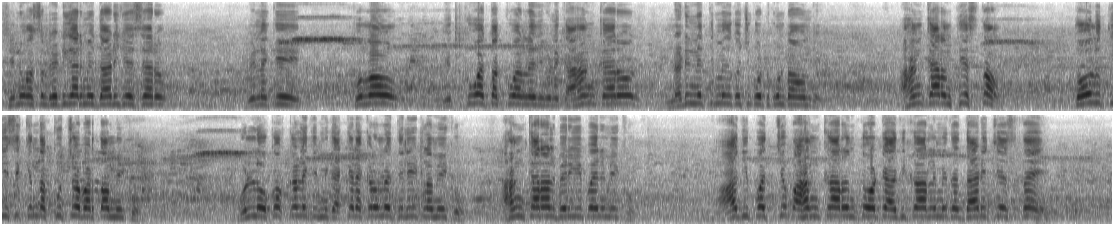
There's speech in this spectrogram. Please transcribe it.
శ్రీనివాసులు రెడ్డి గారి మీద దాడి చేశారు. వీళ్ళకి కులం ఎక్కువ తక్కువ లేదు. వీళ్ళకి అహంకారం నడినెత్తి మీదకి వచ్చి కొట్టుకుంటా ఉంది. అహంకారం తీస్తాం. తోలు తీసి కింద కూర్చోబెడతాం మీకు. ఒళ్ళు ఒక్కొక్కళ్ళకి మీకు ఎక్కడెక్కడ ఉన్నాయో తెలియట్లా మీకు. అహంకారాలు పెరిగిపోయినాయి మీకు. ఆధిపత్యపు అహంకారంతో అధికారుల మీద దాడి చేస్తే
